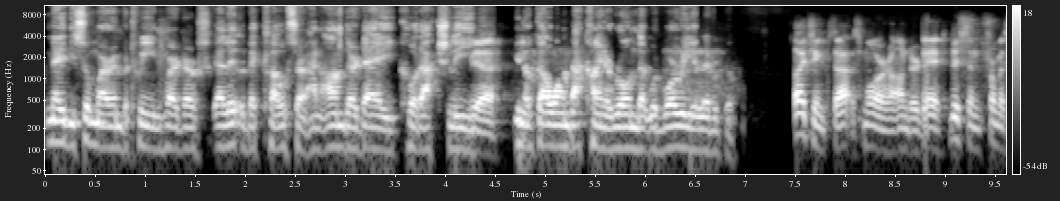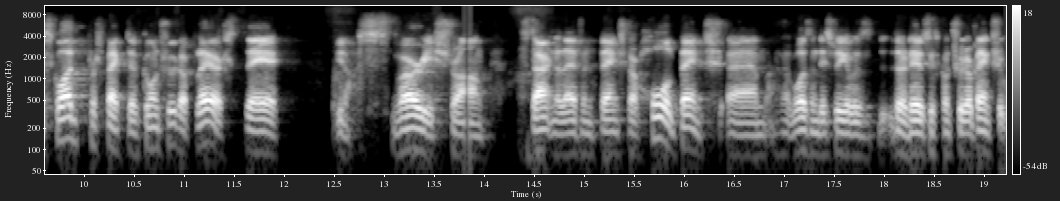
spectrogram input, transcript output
maybe somewhere in between where they're a little bit closer and on their day could actually yeah. you know go on that kind of run that would worry a Liverpool? I think that's more on their day. Listen, from a squad perspective, going through their players, they you know very strong. Starting eleven, bench their whole bench. Um, it wasn't this week; it was their days just going through their bench. It,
